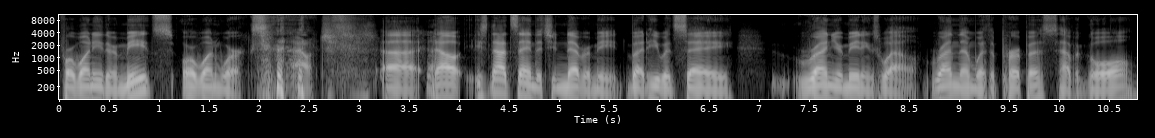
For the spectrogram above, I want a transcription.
for one either meets or one works. Ouch. Uh, now, he's not saying that you never meet, but he would say run your meetings well. Run them with a purpose, have a goal,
